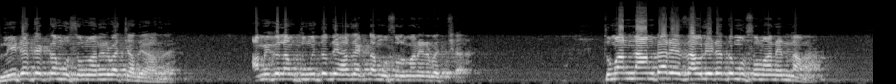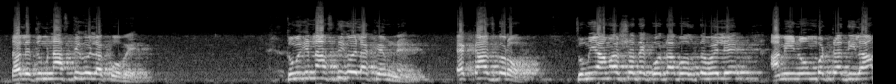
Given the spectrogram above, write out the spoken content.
বলে এটা তো একটা মুসলমানের বাচ্চা দেখা যায়। আমি বললাম তুমি তো দেখা যায় একটা মুসলমানের বাচ্চা। তোমার নামটা রেজাউল, এটা তো মুসলমানের নাম। তাহলে তুমি নাস্তিক হইলা কবে? তুমি কি নাস্তিক হইলা কেমনে? এক কাজ করো তুমি আমার সাথে কথা বলতে হইলে আমি নম্বরটা দিলাম,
